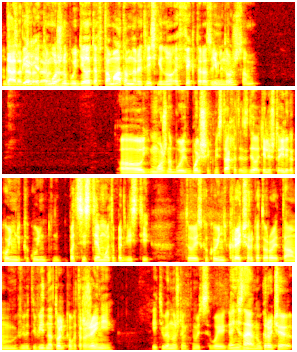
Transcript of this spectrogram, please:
Да, а да, теперь да, это да, можно да. будет делать автоматом на ray tracing е, но эффект разве Именно. не то же самое? А, можно будет в больших местах это сделать, или что, или какую-нибудь, какую-нибудь подсистему это подвести. То есть какой-нибудь creature, который там видно только в отражении, и тебе нужно как-нибудь с собой... Я не знаю, ну, короче,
